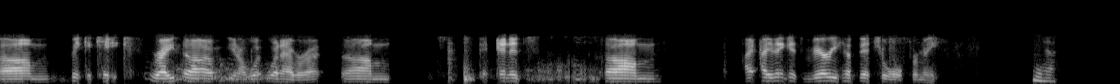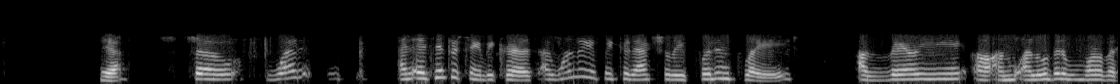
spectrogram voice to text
um, bake a cake, right? Uh, you know, wh- whatever. Um, and it's, um, I, I think it's very habitual for me. Yeah. Yeah. So what and it's interesting because I wonder if we could actually put in place a very uh, a, a little bit more of a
